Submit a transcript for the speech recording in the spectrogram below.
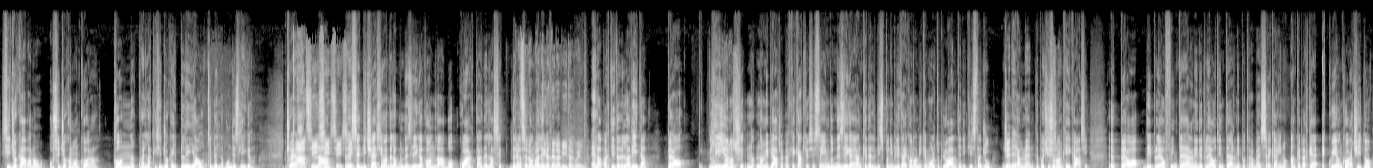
si giocavano, o si giocano ancora, con quella che si gioca ai playout della Bundesliga. Cioè Ah, sì, la sì, sì, eh, sedicesima della Bundesliga con la bo- quarta della, se- della Cazzo, è la seconda partita lega. della vita quella. È la partita della vita. Però Non lì io non, ci- no- non mi piace perché cacchio, se sei in Bundesliga hai anche delle disponibilità economiche molto più alte di chi sta giù, generalmente, poi ci sono anche i casi. Eh, però dei playoff interni, dei playout interni potrebbe essere carino, anche perché, e qui ancora cito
